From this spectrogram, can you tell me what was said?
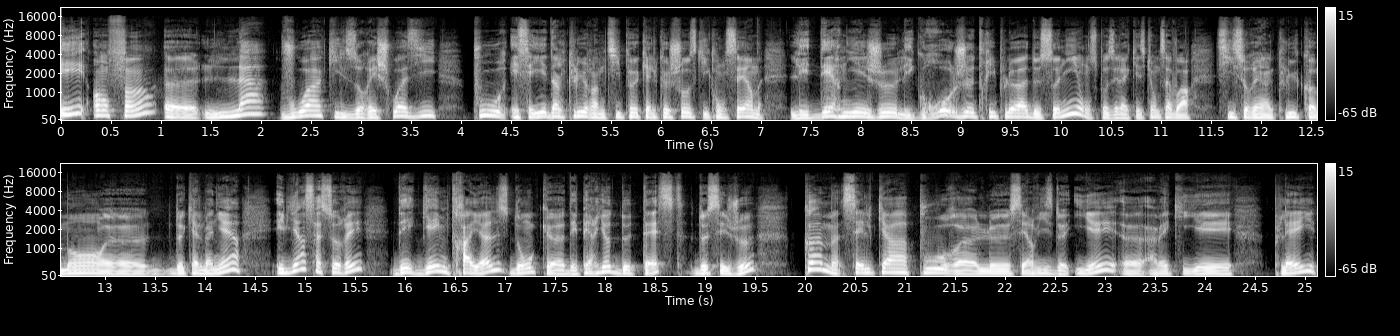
Et enfin, euh, la voie qu'ils auraient choisie pour essayer d'inclure un petit peu quelque chose qui concerne les derniers jeux, les gros jeux AAA de Sony. On se posait la question de savoir s'ils seraient inclus comment, euh, de quelle manière. Eh bien, ça serait des game trials, donc euh, des périodes de test de ces jeux, comme c'est le cas pour le service de EA, avec EA Play,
